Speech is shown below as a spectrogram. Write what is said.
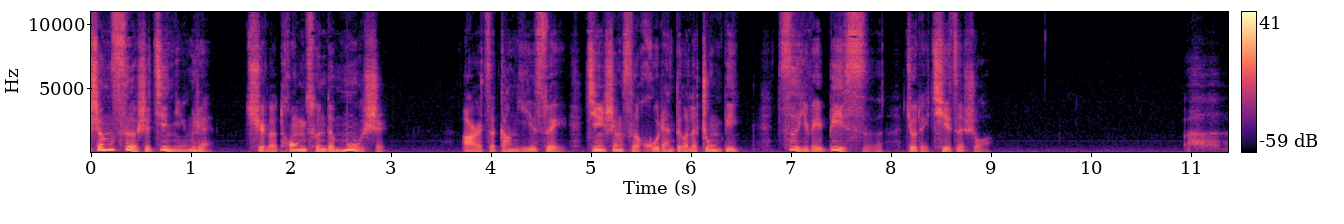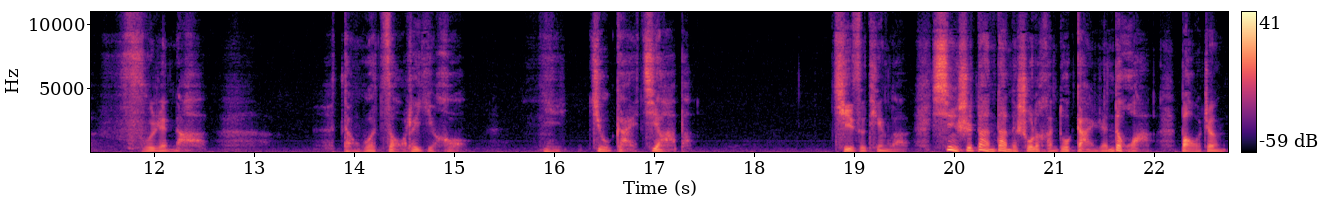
生色是晋宁人，娶了同村的穆氏。儿子刚一岁，金生色忽然得了重病，自以为必死，就对妻子说：“啊夫人呐，等我走了以后，你就改嫁吧。”妻子听了，信誓旦旦的说了很多感人的话，保证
